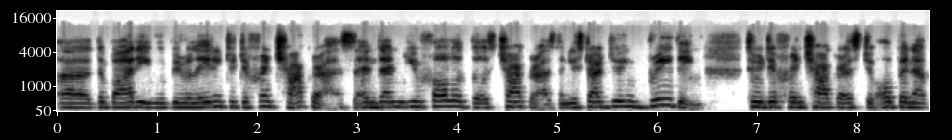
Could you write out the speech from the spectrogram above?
uh, the body will be relating to different chakras and then you follow those chakras and you start doing breathing through different chakras to open up.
